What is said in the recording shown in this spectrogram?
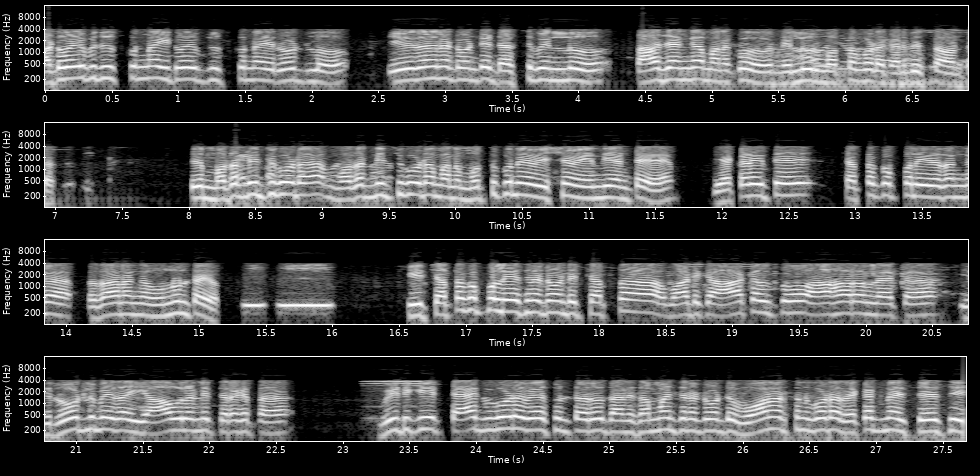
అటువైపు చూసుకున్నా ఇటువైపు చూసుకున్న ఈ రోడ్లో ఈ విధమైనటువంటి డస్ట్బిన్లు సహజంగా మనకు నెల్లూరు మొత్తం కూడా కనిపిస్తూ ఉంటాయి. ఇది మొదటి నుంచి కూడా మొదటి నుంచి కూడా మనం మొత్తుకునే విషయం ఏంటి అంటే ఎక్కడైతే చెత్త కుప్పలు ఈ విధంగా ప్రధానంగా ఉండుంటాయో ఈ చెత్త కుప్పలు వేసినటువంటి చెత్త వాటికి ఆకలితో ఆహారం లేక ఈ రోడ్ల మీద ఈ ఆవులన్నీ తిరగత వీటికి ట్యాగ్ కూడా వేస్తుంటారు దానికి సంబంధించినటువంటి ఓనర్స్ని కూడా రికగ్నైజ్ చేసి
